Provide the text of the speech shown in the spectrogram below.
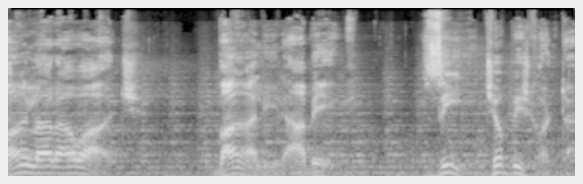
বাংলার আওয়াজ, বাঙালির আবেগ। জি, চব্বিশ ঘণ্টা।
